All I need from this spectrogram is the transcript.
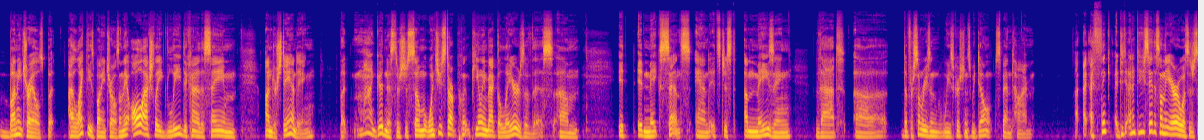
bunny trails, but I like these bunny trails and they all actually lead to kind of the same understanding. But my goodness, there's just so much. Once you start pe- peeling back the layers of this, um, it it makes sense, and it's just amazing that uh, that for some reason we as Christians we don't spend time I, I think did did you say this on the air or was it just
